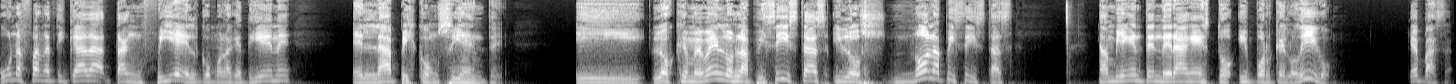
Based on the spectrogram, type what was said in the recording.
una fanaticada tan fiel como la que tiene el lápiz consciente. Y los que me ven, los lapicistas y los no lapicistas, también entenderán esto y por qué lo digo. ¿Qué pasa?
